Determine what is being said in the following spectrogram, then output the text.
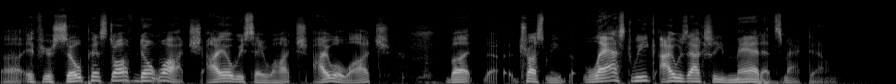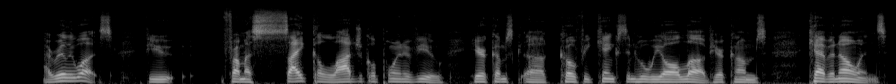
Uh, if you're so pissed off, don't watch. I always say watch. I will watch. But uh, trust me, last week I was actually mad at SmackDown. I really was. If you, from a psychological point of view, here comes uh, Kofi Kingston, who we all love. Here comes Kevin Owens.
